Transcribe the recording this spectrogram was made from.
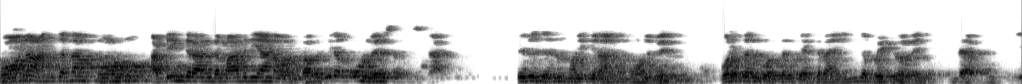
போனா அங்கதான் போகணும் அப்படிங்கிற அந்த மாதிரியான ஒரு பகுதியில மூணு பேர் சந்திச்சுட்டாங்க. திரு திரு முடிக்கிறாங்க மூணு பேர். ஒருத்தருக்கு ஒருத்தர் கேட்குறாங்க இங்க போயிட்டு வர்றீங்க இந்த அப்படி இப்படி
